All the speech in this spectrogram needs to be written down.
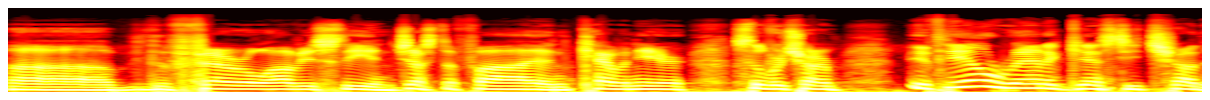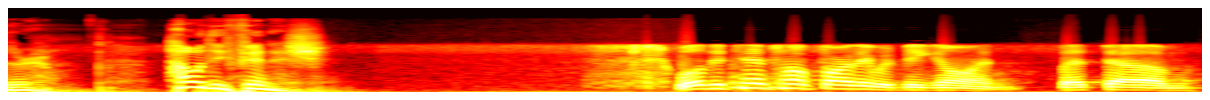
uh, the Pharoah, obviously, and Justify, and Cavalier, Silver Charm. If they all ran against each other, how would they finish? Well, it depends how far they would be going, but um,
